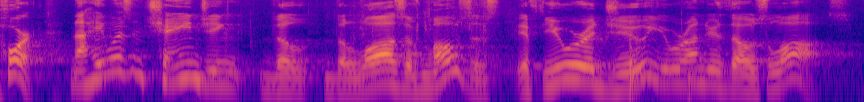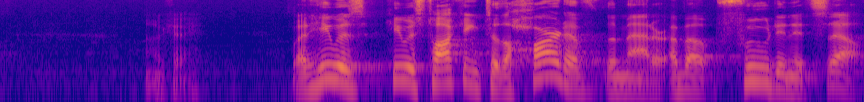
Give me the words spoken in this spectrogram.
pork. Now he wasn't changing the, the laws of Moses. If you were a Jew, you were under those laws. Okay. But he was, he was talking to the heart of the matter about food in itself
